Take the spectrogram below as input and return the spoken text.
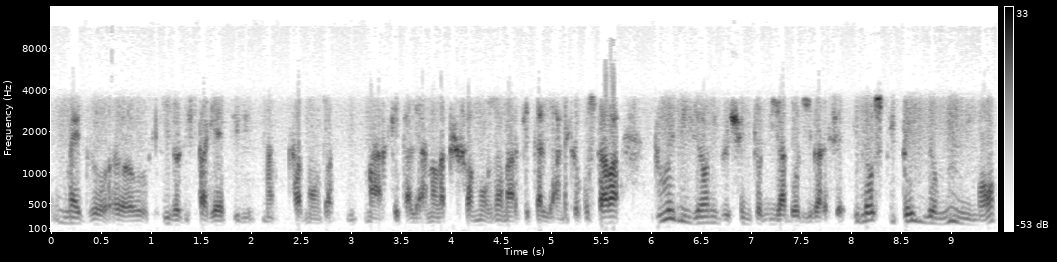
un mezzo eh, chilo di spaghetti di una famosa marca italiana, la più famosa marca italiana, che costava 2 milioni 200 mila bolivare. Lo stipendio minimo,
